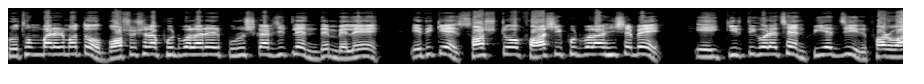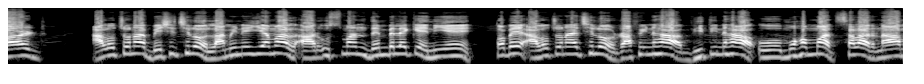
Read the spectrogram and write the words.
প্রথমবারের মতো বর্ষসেরা ফুটবলারের পুরস্কার জিতলেন দেম্বেলে। এদিকে ষষ্ঠ ফরাসি ফুটবলার হিসেবে এই কীর্তি করেছেন পিএসজির ফরওয়ার্ড আলোচনা বেশি ছিল লামিনে ইয়ামাল আর উসমান দেম্বেলেকে নিয়ে, তবে আলোচনায় ছিল রাফিনহা, ভিতিনহা ও মোহাম্মদ সালার নাম।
